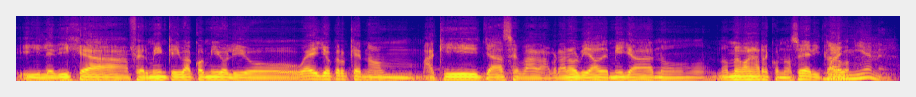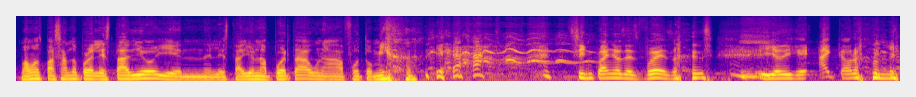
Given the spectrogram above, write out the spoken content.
y le dije a Fermín que iba conmigo, le digo, güey, yo creo que no, aquí ya se va, habrán olvidado de mí, ya no, no me van a reconocer. Y claro, Mañana. vamos pasando por el estadio y en el estadio en la puerta una foto mía. Cinco años después. Y yo dije, ay cabrón,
